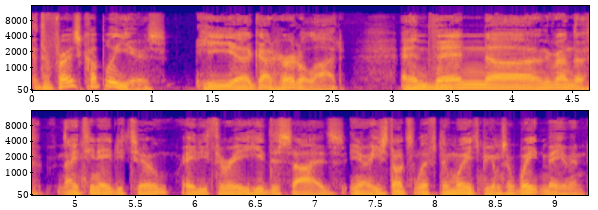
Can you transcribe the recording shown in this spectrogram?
the first couple of years, he uh, got hurt a lot. And then uh, around the 1982, 83, he decides, you know, he starts lifting weights, becomes a weight maven.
